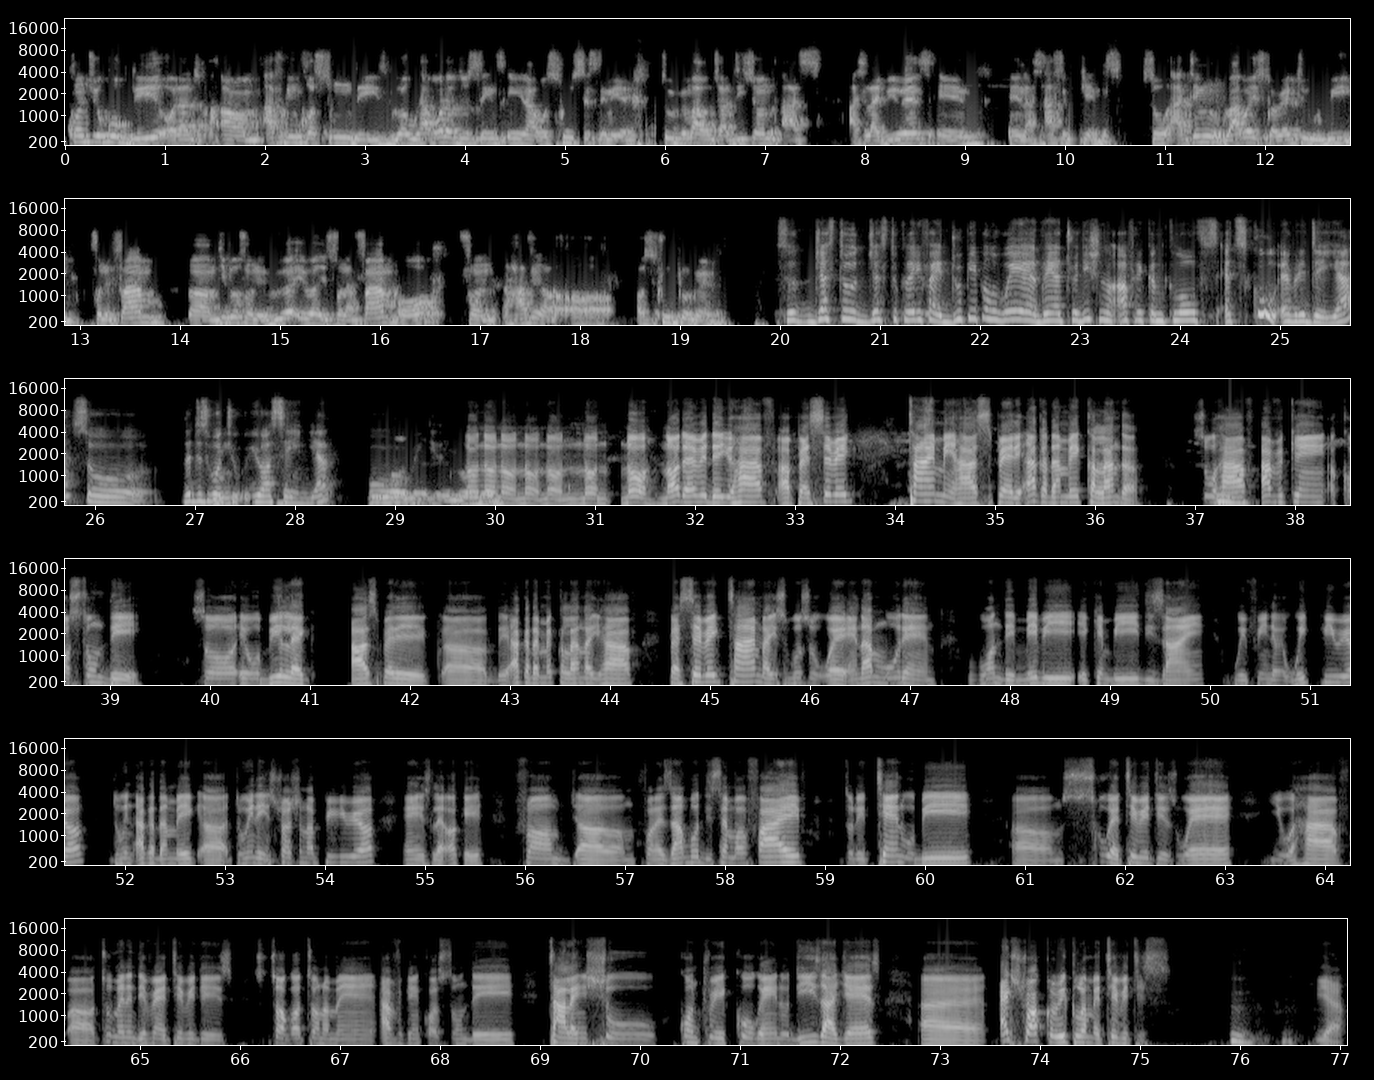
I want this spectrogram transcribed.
country cook day or that um, African costume days because we have all of those things in our school system here to remember our tradition as as Liberians and and as Africans. So I think Robert is correct. It would be from the farm, um, people from the rural area is from a farm or from having a, a, a school program. So just to just to clarify, do people wear their traditional African clothes at school every day? Yeah. So that is what you, you are saying, yeah? Or we did- No, no, no, no, no, no, no. Not every day you have a Pacific timing has per the academic calendar. So have African costume day. So it will be like as per the uh, the academic calendar you have specific time that you're supposed to wear, and that more than one day. Maybe it can be designed within the week period during academic uh during the instructional period, and it's like okay from um for example December 5 to the 10 will be um, school activities where you will have uh, too many different activities soccer tournament african costume day talent show country cook you know these are just uh, extra curriculum activities Hmm. yeah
